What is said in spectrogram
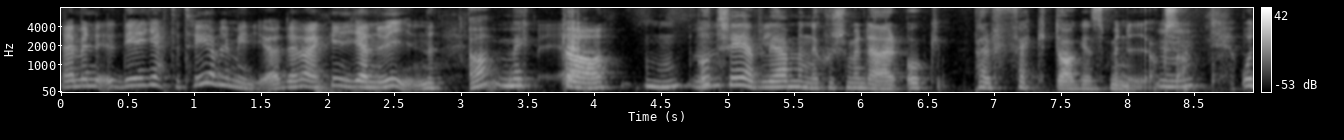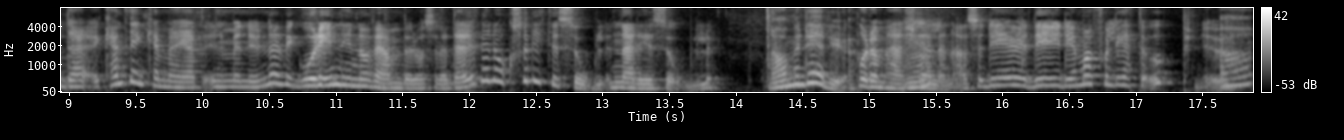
Nej, men det är en jättetrevlig miljö. Det är verkligen genuin. Ja, mycket. Ja. Mm. Och trevliga människor som är där och perfekt dagens meny också. Mm. Och där jag kan tänka mig att men nu när vi går in i november och sådär, där är väl också lite sol när det är sol Ja, men det är det ju. på de här ställena. Så det är, det är ju det man får leta upp nu. Ja.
